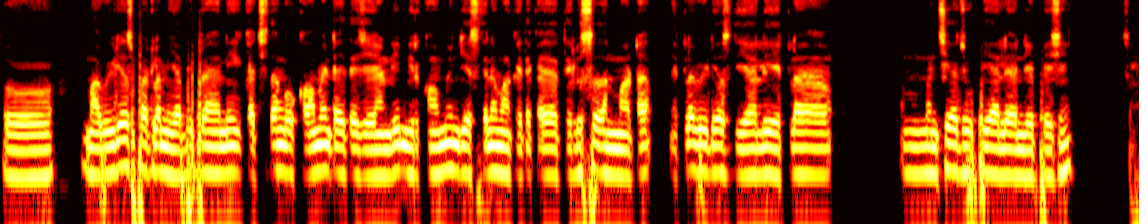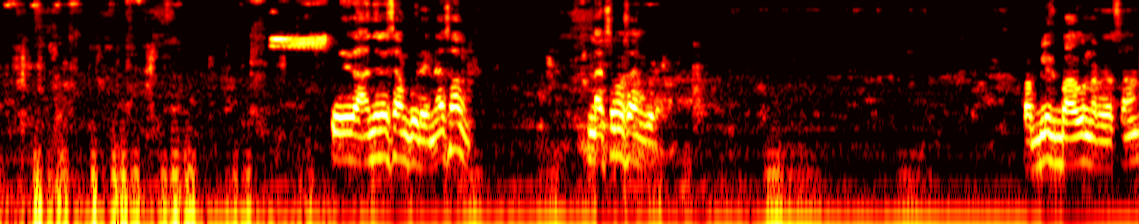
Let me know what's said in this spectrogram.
సో మా వీడియోస్ పట్ల మీ అభిప్రాయాన్ని ఖచ్చితంగా ఒక కామెంట్ అయితే చేయండి. మీరు కామెంట్ చేస్తేనే మాకైతే తెలుస్తుంది అనమాట ఎట్లా వీడియోస్ తీయాలి ఎట్లా మంచిగా చూపించాలి అని చెప్పేసి. ఆంజనేయ స్వామి కూడా నరసింహ స్వామి కూడా పబ్లిక్ బాగున్నారు కదా సార్?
